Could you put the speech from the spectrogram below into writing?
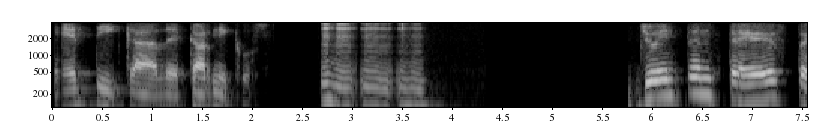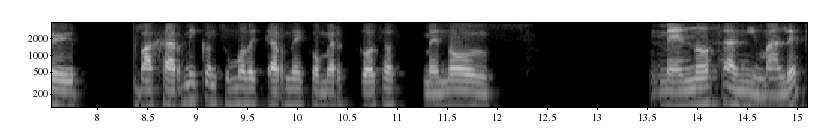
ética de cárnicos. Yo intenté este bajar mi consumo de carne, comer cosas menos menos animales.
